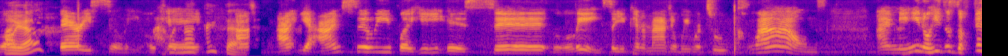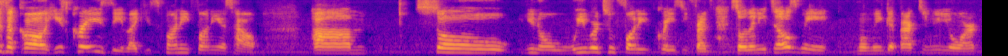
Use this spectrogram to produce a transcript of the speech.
Oh, like, oh yeah, very silly. Okay, I would not think that. I, I, yeah, I'm silly, but he is silly. So you can imagine we were two clowns. I mean, you know, he does the physical. He's crazy. Like he's funny, funny as hell. Um, so you know, we were two funny, crazy friends. So then he tells me, when we get back to New York.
